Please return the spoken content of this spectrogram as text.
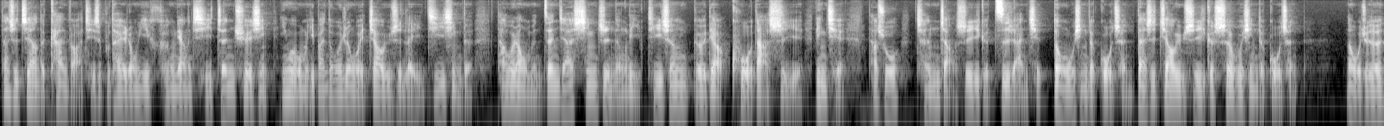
但是这样的看法其实不太容易衡量其真确性，因为我们一般都会认为教育是累积性的，它会让我们增加心智能力、提升格调、扩大视野，并且他说，成长是一个自然且动物性的过程，但是教育是一个社会性的过程。那我觉得，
